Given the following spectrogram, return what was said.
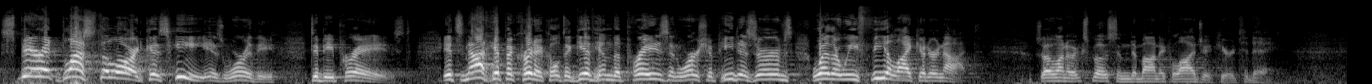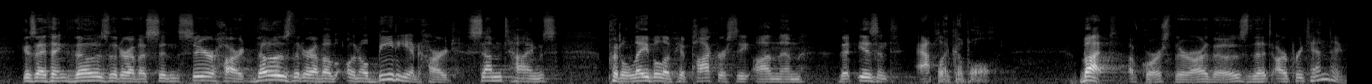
Spirit, bless the Lord, because he is worthy to be praised. It's not hypocritical to give him the praise and worship he deserves, whether we feel like it or not. So I want to expose some demonic logic here today. Because I think those that are of a sincere heart, those that are of a, an obedient heart, sometimes put a label of hypocrisy on them that isn't applicable. But, of course, there are those that are pretending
